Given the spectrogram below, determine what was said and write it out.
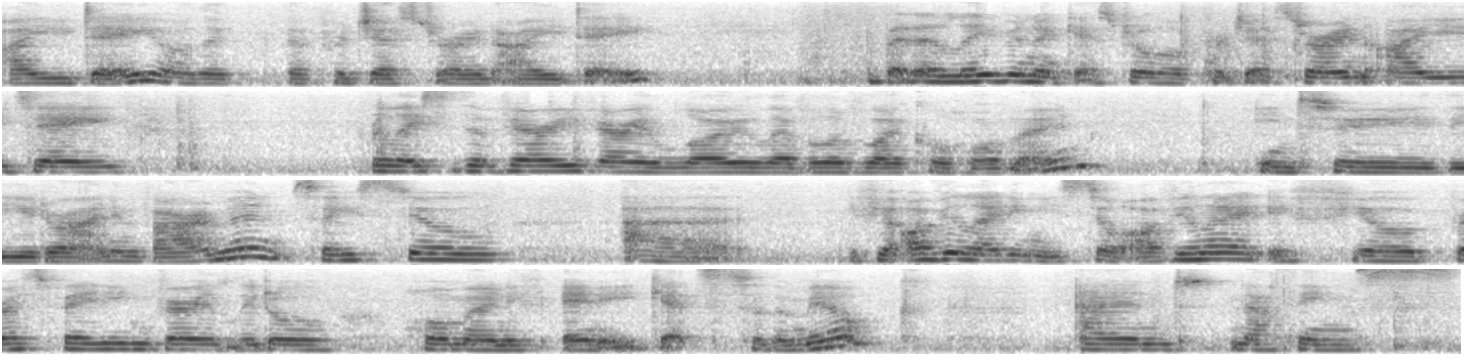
IUD or the, the progesterone IUD. But a levonorgestrel or progesterone IUD releases a very, very low level of local hormone into the uterine environment. So you still, uh, if you're ovulating, you still ovulate. If you're breastfeeding, very little hormone, if any, gets to the milk, and nothing's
